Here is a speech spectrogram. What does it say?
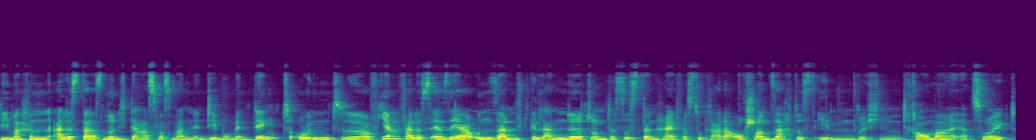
die machen alles das, nur nicht das, was man in dem Moment denkt. Und äh, auf jeden Fall ist er sehr unsanft gelandet. Und das ist dann halt, was du gerade auch schon sagtest, eben durch ein Trauma erzeugt.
